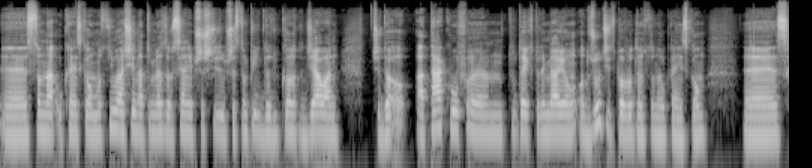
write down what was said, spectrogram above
e, strona ukraińska umocniła się, natomiast Rosjanie przyszli, przystąpili do kontrdziałań czy do ataków tutaj, które mają odrzucić z powrotem stronę ukraińską e, z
